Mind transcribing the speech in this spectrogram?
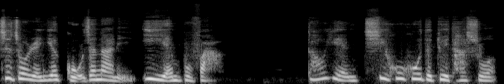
制作人也鼓在那里，一言不发。导演气呼呼的对他说：“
